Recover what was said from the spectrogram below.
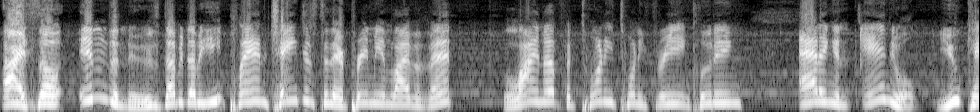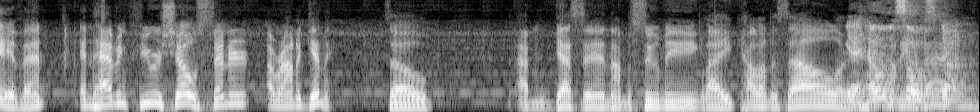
right. So in the news, WWE planned changes to their premium live event lineup for 2023, including adding an annual UK event and having fewer shows centered around a gimmick. So I'm guessing, I'm assuming like Hell in a Cell or Yeah, Hell in a Money Cell's done.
